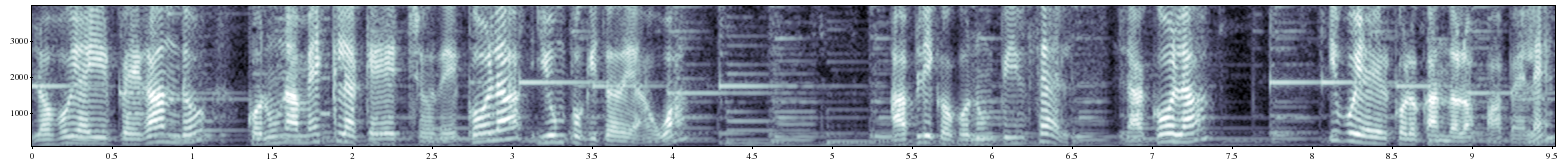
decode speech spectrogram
los voy a ir pegando con una mezcla que he hecho de cola y un poquito de agua. Aplico con un pincel la cola y voy a ir colocando los papeles.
